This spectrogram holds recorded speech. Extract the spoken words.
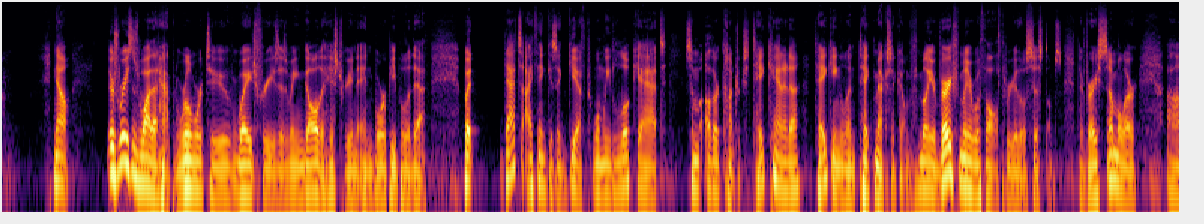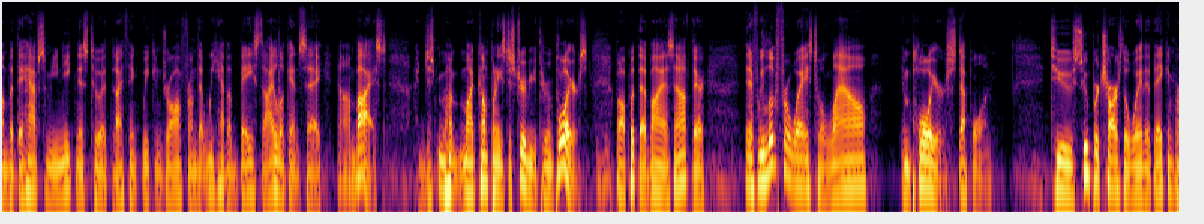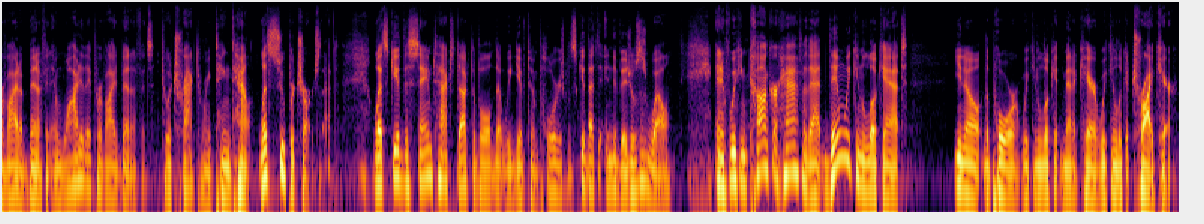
Now, there's reasons why that happened. World War II, wage freezes. We can go all the history and, and bore people to death. But that's I think is a gift when we look at some other countries. Take Canada, take England, take Mexico. I'm familiar, very familiar with all three of those systems. They're very similar, um, but they have some uniqueness to it that I think we can draw from. That we have a base that I look at and say, now I'm biased. I just my, my companies distribute through employers, mm-hmm. but I'll put that bias out there. That if we look for ways to allow employers, step one, to supercharge the way that they can provide a benefit. And why do they provide benefits? To attract and retain talent. Let's supercharge that. Let's give the same tax deductible that we give to employers, let's give that to individuals as well. And if we can conquer half of that, then we can look at, you know, the poor, we can look at Medicare, we can look at TRICARE.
